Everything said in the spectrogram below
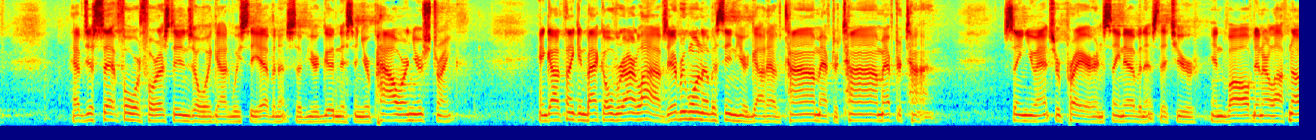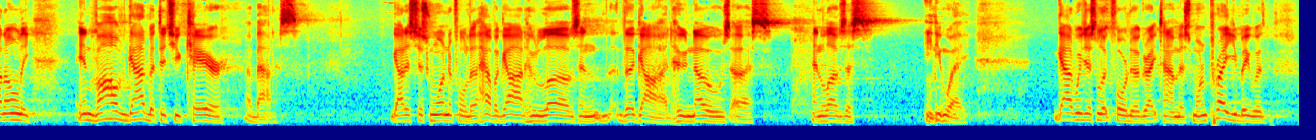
have just set forth for us to enjoy, God, we see evidence of your goodness and your power and your strength. And God, thinking back over our lives, every one of us in here, God, have time after time after time seen you answer prayer and seen evidence that you're involved in our life. Not only involved, God, but that you care about us. God, it's just wonderful to have a God who loves and the God who knows us and loves us anyway. God, we just look forward to a great time this morning. Pray you be with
